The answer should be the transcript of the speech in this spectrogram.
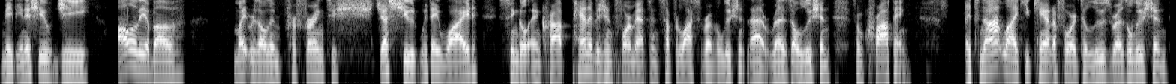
may be an issue. G, all of the above might result in preferring to sh- just shoot with a wide, single, and crop Panavision formats and suffer loss of revolution, that resolution from cropping. It's not like you can't afford to lose resolution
